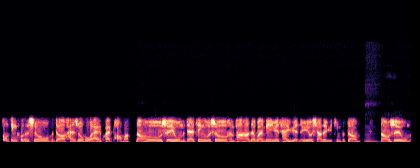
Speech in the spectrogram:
送进口的时候我们都要喊说“火来快跑”嘛，然后所以我们在进炉的时候很怕他在外面，因为太远了，又下着雨听不到。嗯，然后所以我们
